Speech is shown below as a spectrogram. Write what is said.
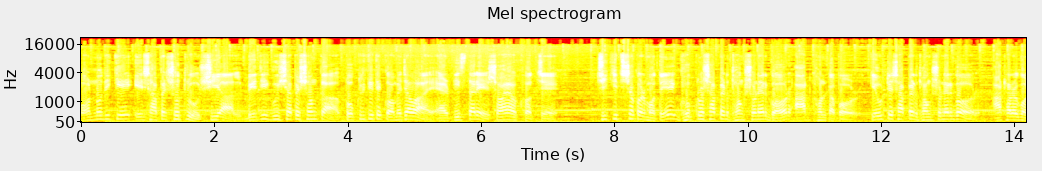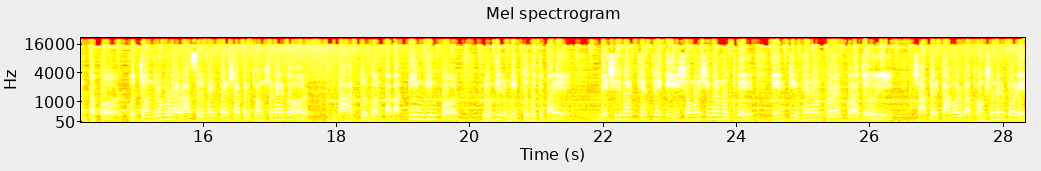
অন্যদিকে, এ সাপের শত্রু শিয়াল, বেজি গুই সাপের সংখ্যা প্রকৃতিতে কমে যাওয়ায় এর বিস্তারে সহায়ক হচ্ছে। চিকিৎসকের মতে ঘুক্র সাপের ধ্বংসনের গড় আট ঘণ্টা পর, কেউটে সাপের ধ্বংসনের গড় আঠারো ঘণ্টা পর, ও চন্দ্রবুড়া রাসেল ভাইপার সাপের ধ্বংসনের গড় বাহাত্তর ঘণ্টা বা তিন দিন পর রোগীর মৃত্যু হতে পারে। বেশিরভাগ ক্ষেত্রে এই সময়সীমার মধ্যে অ্যান্টিভেনম প্রয়োগ করা জরুরি। সাপের কামড় বা ধ্বংসনের পরে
